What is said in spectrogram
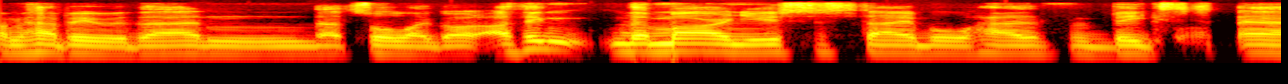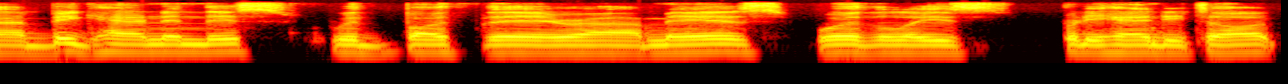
I'm happy with that, and that's all I got. I think the Maher-Eustace stable have a big, uh, big hand in this with both their uh, mares. Worthley's pretty handy type.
